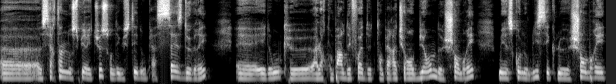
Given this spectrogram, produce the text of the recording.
euh, certains de nos spiritueux sont dégustés donc à 16 degrés. Et, donc, euh, alors qu'on parle des fois de température ambiante, de chambré, mais ce qu'on oublie, c'est que le chambré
